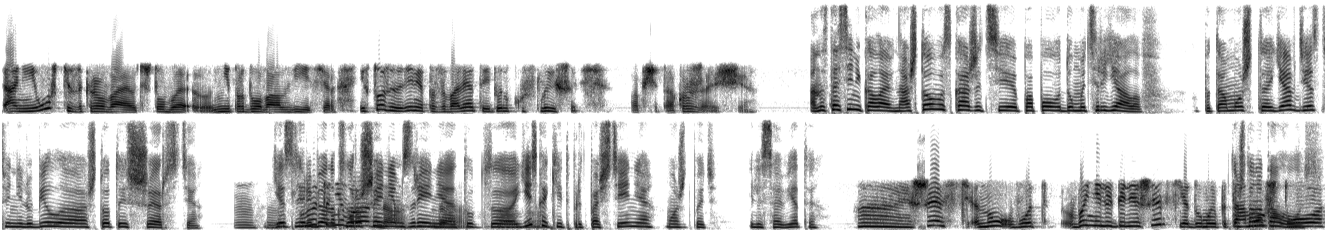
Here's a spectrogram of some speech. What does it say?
они ушки закрывают, чтобы э, не продувал ветер, и в то же время позволяют ребенку слышать вообще-то окружающее. Анастасия Николаевна, а что вы скажете по поводу материалов? Потому что я в детстве не любила что-то из шерсти. Угу. Если ну, ребенок с нарушением вода. зрения, да. тут угу. есть какие-то предпочтения, может быть, или советы? Ай, шерсть, ну вот вы не любили шерсть, я думаю, потому что, что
